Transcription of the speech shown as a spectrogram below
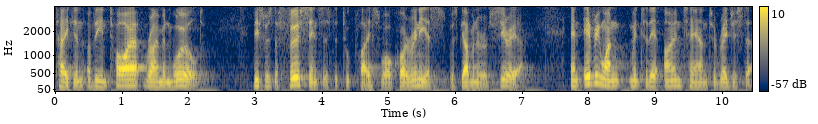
taken of the entire Roman world. This was the first census that took place while Quirinius was governor of Syria. And everyone went to their own town to register.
